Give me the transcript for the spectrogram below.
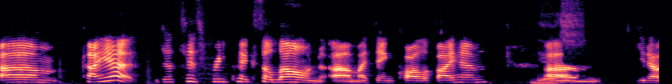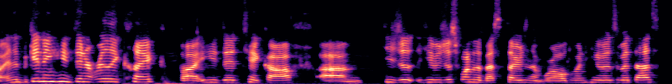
Um, Payet, just his free kicks alone, um, I think qualify him. Yes. Um, you know, in the beginning he didn't really click, but he did take off. Um, he just he was just one of the best players in the world when he was with us.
